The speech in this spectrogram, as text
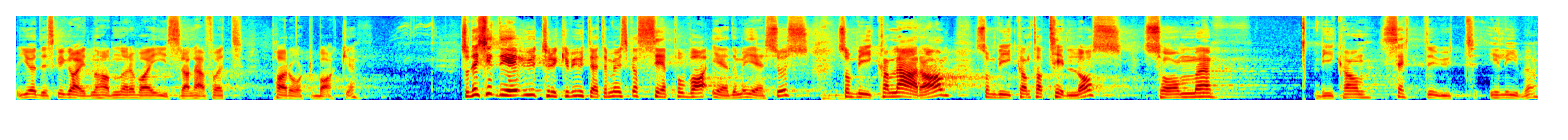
jødiske guiden jeg hadde når jeg var i Israel her for et par år tilbake. Så det er ikke det uttrykket vi er ute etter, men vi skal se på hva er det med Jesus som vi kan lære av, som vi kan ta til oss, som eh, vi kan sette ut i livet.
